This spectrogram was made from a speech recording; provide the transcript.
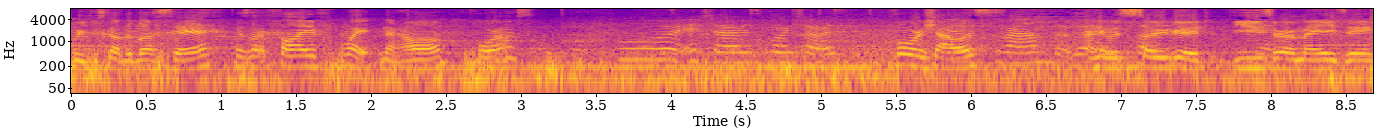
We just got the bus here. It was like five, wait, no, how long? Four hours? Four-ish hours, four hours. Four-ish hours. It's grand, but And it was so good. Views Yeah. are amazing.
